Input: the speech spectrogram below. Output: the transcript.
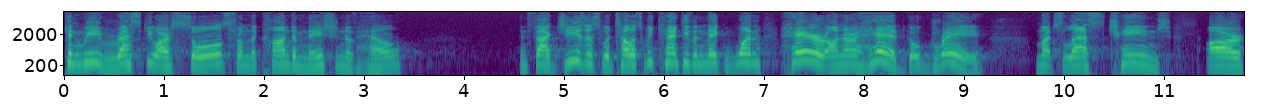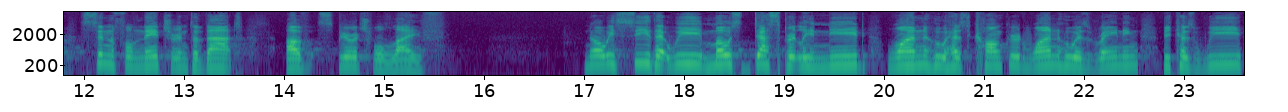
Can we rescue our souls from the condemnation of hell? In fact, Jesus would tell us we can't even make one hair on our head go gray, much less change our sinful nature into that of spiritual life. No, we see that we most desperately need one who has conquered, one who is reigning, because we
